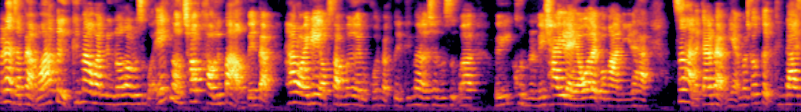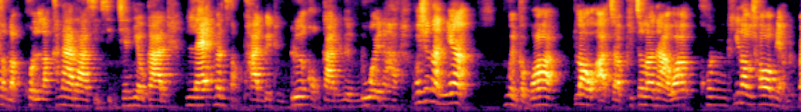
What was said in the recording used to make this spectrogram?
มันอาจจะแบบว่าตื่นขึ้นมาวันหนึ่งแล้วเรารู้สึกว่า เอ๊ะ เราชอบเขาหรือเปล่า เป็นแบบ 500 day of summer ทุกคนแบบตื่นขึ้นมาแล้วฉันรู้สึกว่า เฮ้ย คุณมันไม่ใช่แล้วอะไรประมาณนี้นะคะ สถานการณ์แบบนี้มันก็เกิดขึ้นได้สำหรับคนลัคนาราศีสิงห์เช่นเดียวกัน และมันสัมพันธ์ไปถึงเรื่องของการเงินด้วยนะคะ เพราะฉะนั้นเนี่ย เหมือนกับว่า เราอาจจะพิจารณาว่าคนที่เราชอบเนี่ยมันไป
